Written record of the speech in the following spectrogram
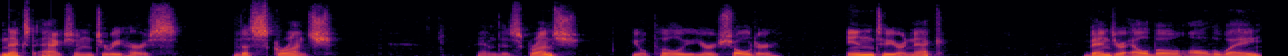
Next action to rehearse, the scrunch. In the scrunch, you'll pull your shoulder into your neck, bend your elbow all the way,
